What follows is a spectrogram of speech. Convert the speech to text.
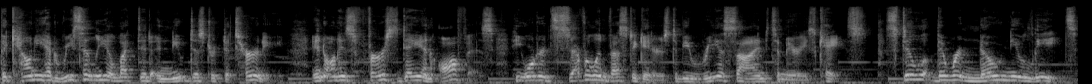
The county had recently elected a new district attorney, and on his first day in office, he ordered several investigators to be reassigned to Mary's case. Still, there were no new leads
